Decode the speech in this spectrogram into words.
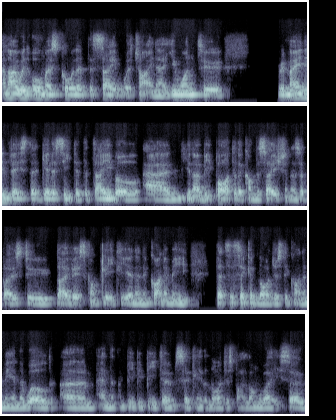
And I would almost call it the same with China. You want to remain invested, get a seat at the table, and you know be part of the conversation as opposed to divest completely in an economy that's the second largest economy in the world, um, and in PPP terms certainly the largest by a long way. So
